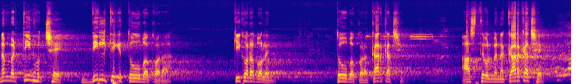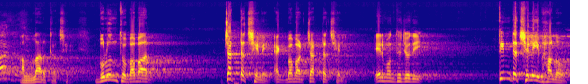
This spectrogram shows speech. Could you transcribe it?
নাম্বার তিন হচ্ছে দিল থেকে তৌবা করা। কি করা বলেন? তৌবা করা কার কাছে? আসতে বলবেন না, কার কাছে? আল্লাহর কাছে। বলুন তো বাবার চারটা ছেলে, এক বাবার চারটা ছেলে। এর মধ্যে যদি তিনটা ছেলেই ভালো,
